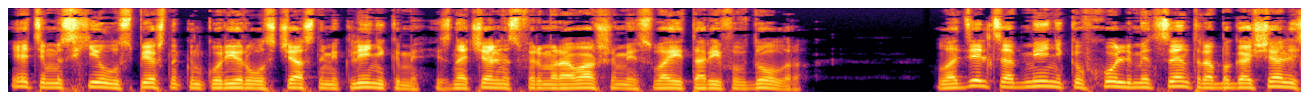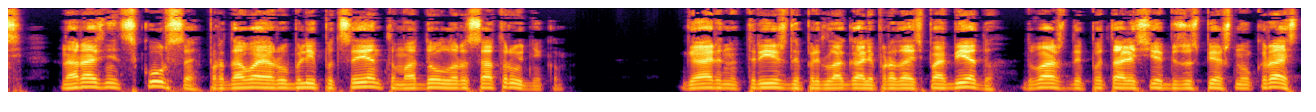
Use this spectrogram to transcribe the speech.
Этим Исхил успешно конкурировал с частными клиниками, изначально сформировавшими свои тарифы в долларах. Владельцы обменников в холле медцентра обогащались на разнице курса, продавая рубли пациентам, а доллары сотрудникам. Гарину трижды предлагали продать победу, дважды пытались ее безуспешно украсть,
